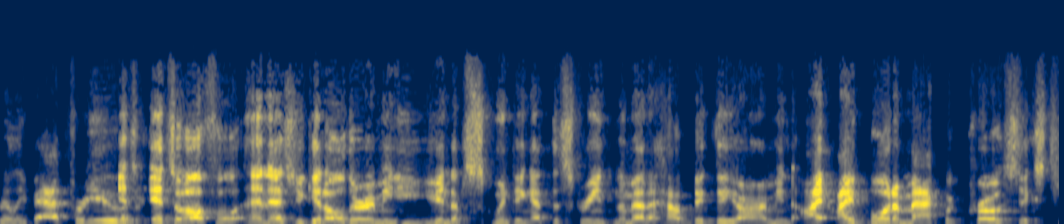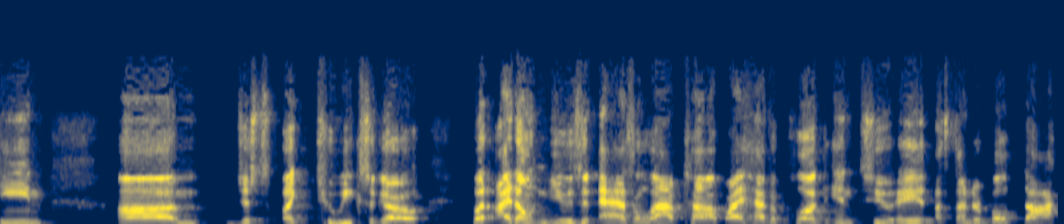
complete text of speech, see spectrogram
really bad for you. It's it's awful. And as you get older, I mean, you, you end up squinting at the screens no matter how big they are. I mean, I, I bought a MacBook Pro 16 um, just like two weeks ago, but I don't use it as a laptop. I have it plugged into a, a Thunderbolt dock,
